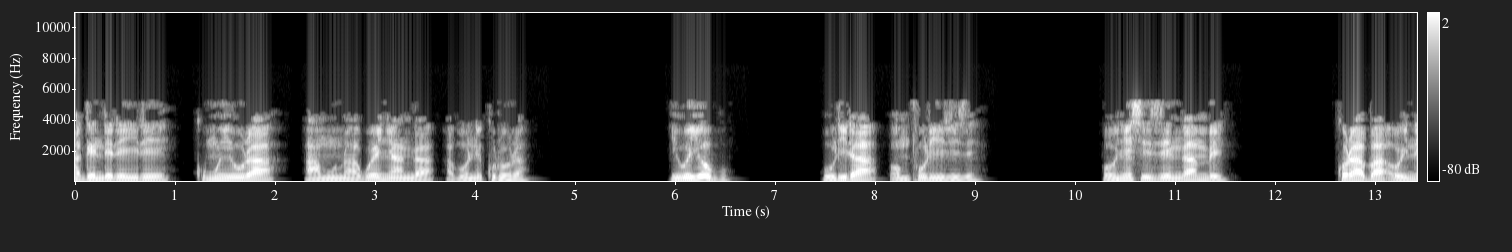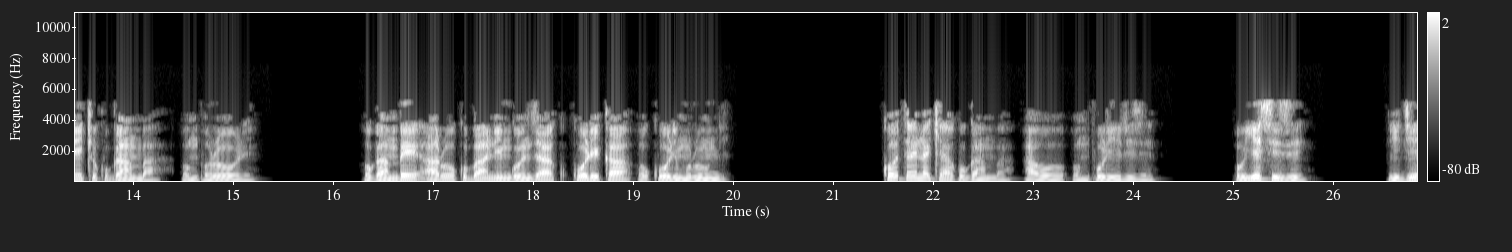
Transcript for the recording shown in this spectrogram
agendereere kumwiura amunwa kwenyanga abone kurora iwe yobu ulira ompulirize onyesize ngambe kuraba oineke kugamba omporole ogambe arukuba ningonja kukoleka okoli murungi kota ina kya kugamba awo ompulirize oyesize nije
